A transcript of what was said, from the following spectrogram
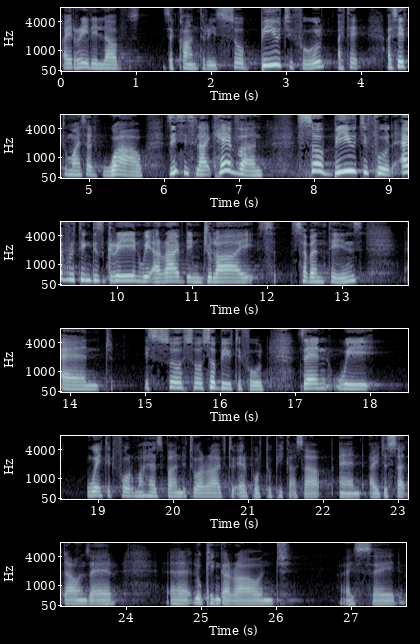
I really love the country. It's so beautiful. I, say to myself, wow, this is like heaven. So beautiful. Everything is green. We arrived in July 17th and it's so, so, so beautiful. Then we waited for my husband to arrive to airport to pick us up, and I just sat down there, uh, looking around. I said,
